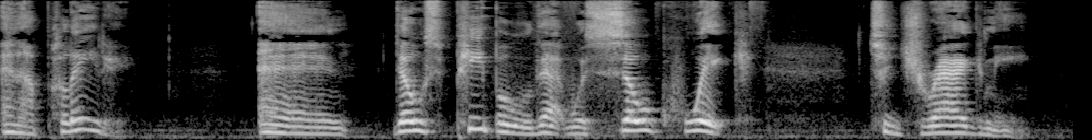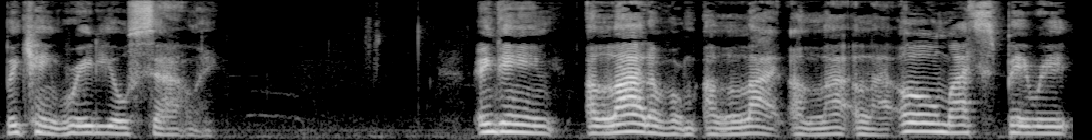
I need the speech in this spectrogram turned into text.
and I played it. And those people that were so quick to drag me became radio silent. And then a lot of them, a lot, a lot, a lot. Oh, my spirit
